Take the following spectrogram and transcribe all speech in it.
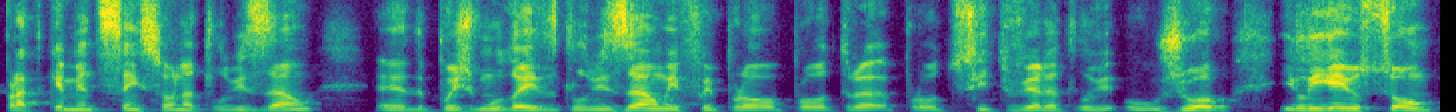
praticamente sem som na televisão, uh, depois mudei de televisão e fui para, para, outra, para outro sítio ver o jogo, e liguei o som,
